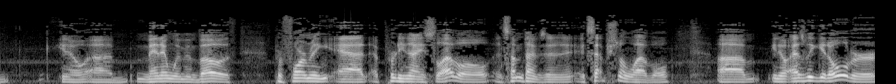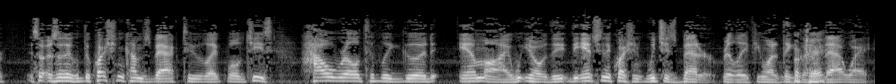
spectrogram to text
you know, uh, men and women both performing at a pretty nice level and sometimes at an exceptional level. Um, you know, as we get older, so, so the, the question comes back to like, well, geez, how relatively good am I? You know, the, the answer to the question, which is better, really, if you want to think about it that way.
